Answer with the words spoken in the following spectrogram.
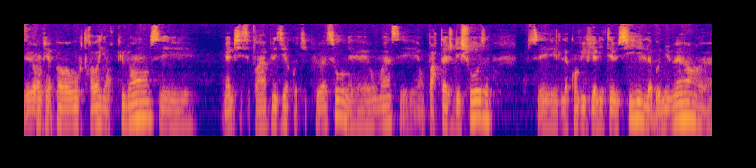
On ne vient pas au travail en reculant, c'est même si c'est pas un plaisir quand il pleut à saut, mais au moins c'est on partage des choses, c'est de la convivialité aussi, de la bonne humeur, euh,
